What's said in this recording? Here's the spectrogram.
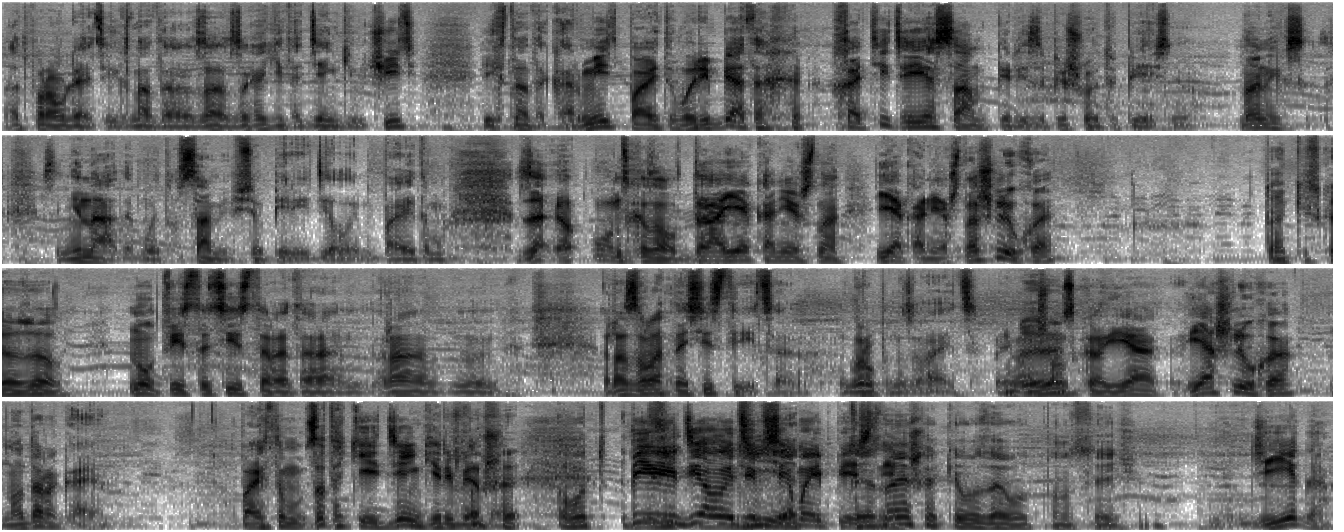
отправлять. Их надо за, за какие-то деньги учить. Их надо кормить. Поэтому, ребята, хотите, я сам перезапишу эту песню. Но они не надо, мы тут сами все переделаем. Поэтому за- он сказал, да, я, конечно, я, конечно, шлюха. Так и сказал. Ну, Twisted Sister это ра- развратная сестрица. Группа называется. Понимаешь, Да? он сказал, я, я шлюха, но дорогая. Поэтому за такие деньги, ребята, Слушай, а вот переделайте Ди- все мои песни. Ты знаешь, как его зовут по-настоящему? Диего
